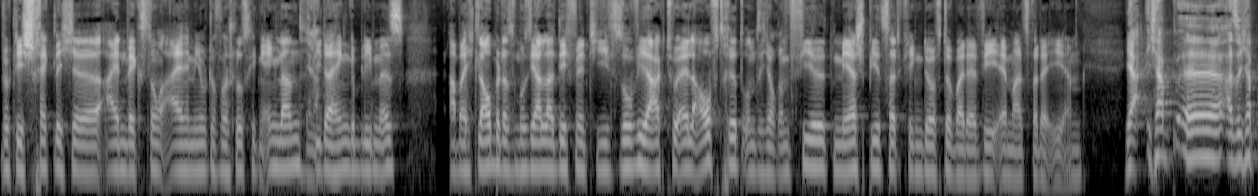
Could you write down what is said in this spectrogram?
wirklich schreckliche Einwechslung eine Minute vor Schluss gegen England, Ja. die da hängen geblieben ist. Aber ich glaube, dass Musiala definitiv, so wie er aktuell auftritt und sich auch empfiehlt, mehr Spielzeit kriegen dürfte bei der WM als bei der EM. Ja, ich habe, äh, also ich habe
